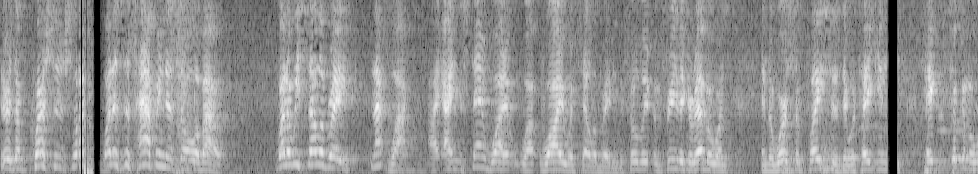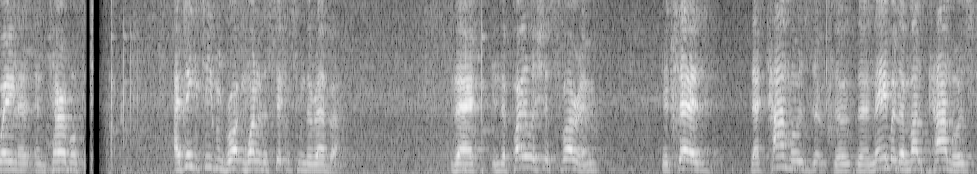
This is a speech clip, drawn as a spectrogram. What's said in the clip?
There's a question, Shlomo, what is this happiness all about? What are we celebrating? Not what. I, I understand why, why we're celebrating. The Frierdiker Rebbe was in the worst of places. They were taking, take, took him away in a in terrible situation. I think it's even brought in one of the sichos from the Rebbe that in the Polish Svarim, it says that Tammuz, the, the, the, name of the month Tammuz,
